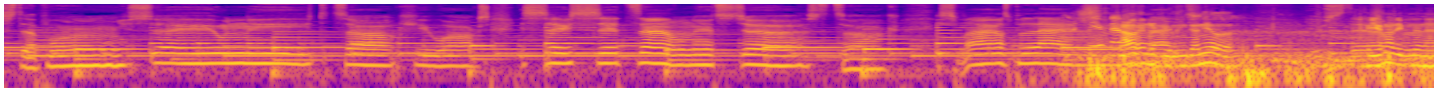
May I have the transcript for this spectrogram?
Step one, you say we need to talk. He walks, you say sit down, it's just talk. He smiles politely. Now interviewing Daniela. You stare You're not even in it.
